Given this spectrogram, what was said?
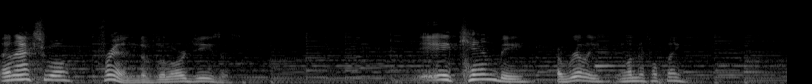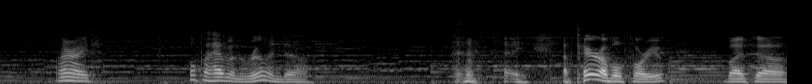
an actual friend of the Lord Jesus. It can be a really wonderful thing. All right. Hope I haven't ruined uh, a, parable for you, but uh,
